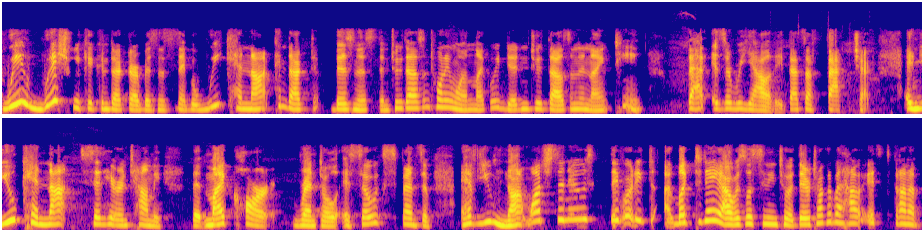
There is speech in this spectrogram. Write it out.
We wish we could conduct our business the same, but we cannot conduct business in 2021 like we did in 2019. That is a reality. That's a fact check. And you cannot sit here and tell me that my car rental is so expensive. Have you not watched the news? They've already, uh, like today, I was listening to it. They were talking about how it's gone up,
